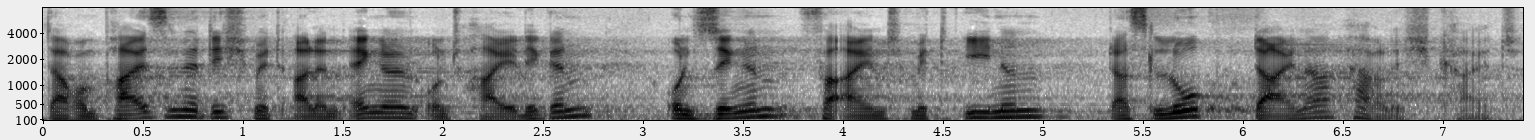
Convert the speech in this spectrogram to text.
Darum preisen wir dich mit allen Engeln und Heiligen und singen, vereint mit ihnen, das Lob deiner Herrlichkeit.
